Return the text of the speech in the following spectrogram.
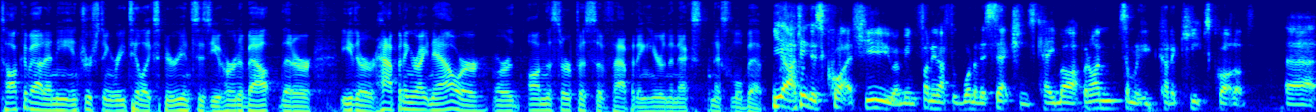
Talk about any interesting retail experiences you heard about that are either happening right now or, or on the surface of happening here in the next next little bit. Yeah, I think there's quite a few. I mean, funny enough, one of the sections came up, and I'm someone who kind of keeps quite a lot of uh,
